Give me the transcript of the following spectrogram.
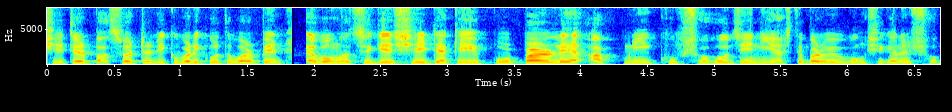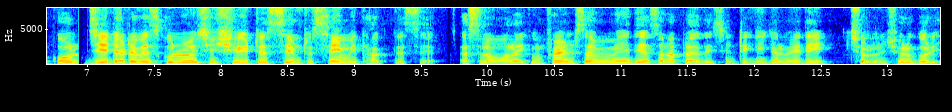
সেটার পাসওয়ার্ডটা রিকভারি করতে পারবেন এবং হচ্ছে গিয়ে সেইটাকে প্রপারলি আপনি খুব সহজে নিয়ে আসতে পারবেন এবং সেখানে সকল যে ডাটাবেসগুলো রয়েছে সেইটা সেম টু সেমই থাকতেছে। আসসালামু আলাইকুম ফ্রেন্ডস আমি মেহেদি হাসান, আপনারা দেখছেন টেকনিক্যাল মেহেদি চলুন শুরু করি।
